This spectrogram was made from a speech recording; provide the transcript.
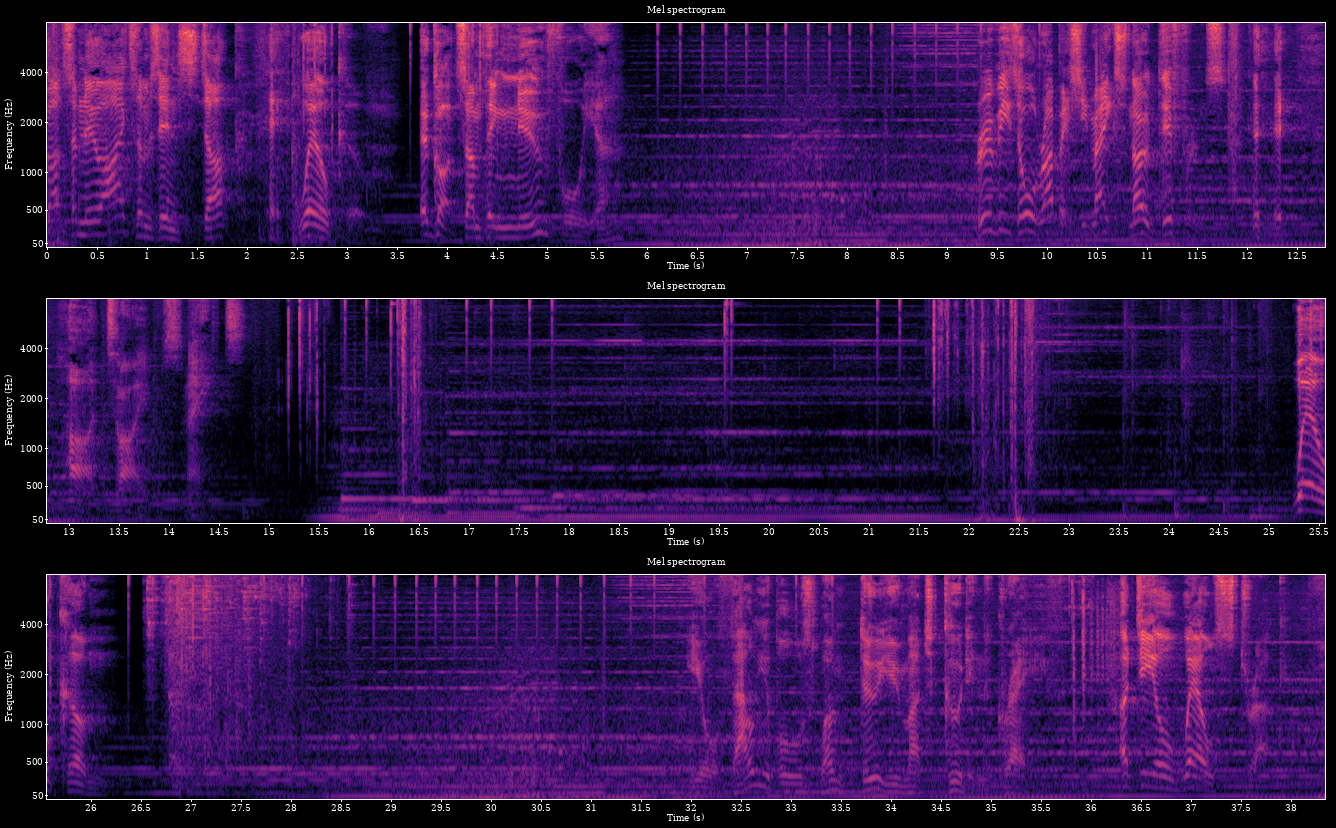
Got some new items in stock. Welcome. I got something new for you. Ruby's all rubbish. It makes no difference. do you much good in the grave. A deal well struck.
